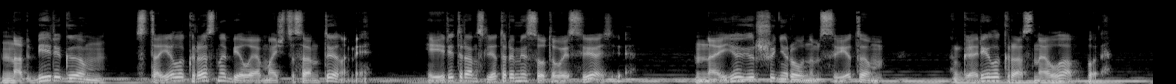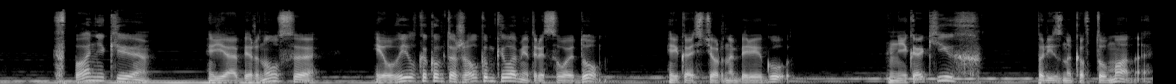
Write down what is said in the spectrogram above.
Над берегом стояла красно-белая мачта с антеннами и ретрансляторами сотовой связи. На ее вершине ровным светом горела красная лампа. В панике я обернулся и увидел в каком-то жалком километре свой дом и костер на берегу. Никаких признаков тумана.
